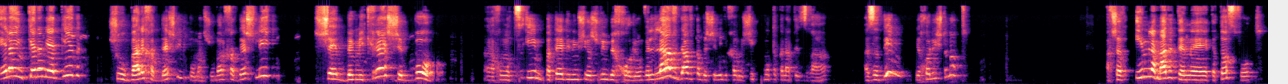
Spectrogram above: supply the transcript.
אלא אם כן אני אגיד שהוא בא לחדש לי פה משהו, הוא בא לחדש לי שבמקרה שבו אנחנו מוצאים בתי דינים שיושבים בכל יום ולאו דווקא בשני וחמישי כמו תקנת עזרא אז הדין יכול להשתנות עכשיו אם למדתם אה, את התוספות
